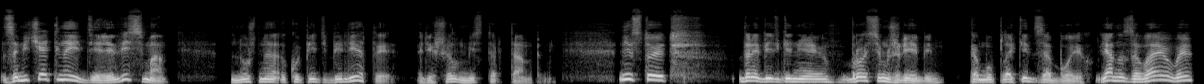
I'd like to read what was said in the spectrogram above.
Замечательная идея, весьма. Нужно купить билеты, решил мистер Тампен. Не стоит дробить генею. Бросим жребий кому платить за обоих. Я называю, вы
